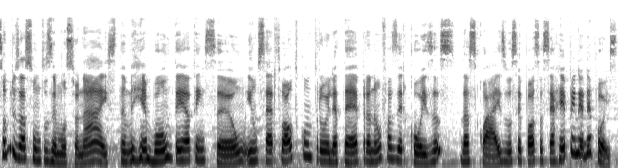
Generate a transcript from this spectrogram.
Sobre os assuntos emocionais, também é bom ter atenção e um certo autocontrole até para não fazer coisas das quais você possa se arrepender depois,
